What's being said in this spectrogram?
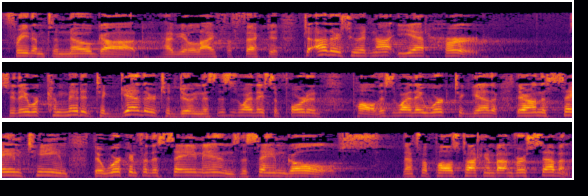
freedom to know God, have your life affected, to others who had not yet heard. See, they were committed together to doing this. This is why they supported Paul. This is why they worked together. They're on the same team. They're working for the same ends, the same goals. That's what Paul's talking about in verse 7.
